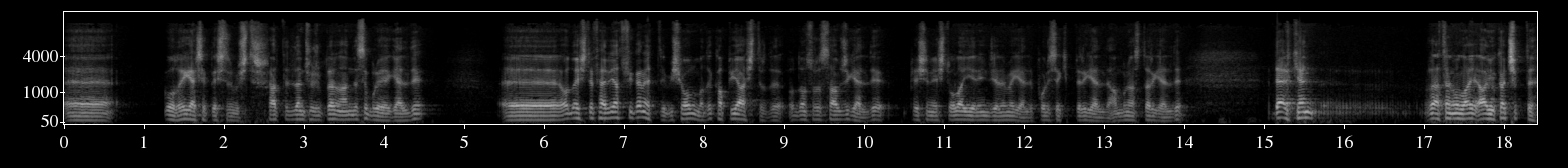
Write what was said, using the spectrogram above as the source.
eee, bu olayı gerçekleştirmiştir. Katledilen çocukların annesi buraya geldi. Ee, o da işte feryat figan etti. Bir şey olmadı. Kapıyı açtırdı. Ondan sonra savcı geldi. Peşine işte olay yeri inceleme geldi. Polis ekipleri geldi. Ambulanslar geldi. Derken e, zaten olay ayyuka çıktı.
